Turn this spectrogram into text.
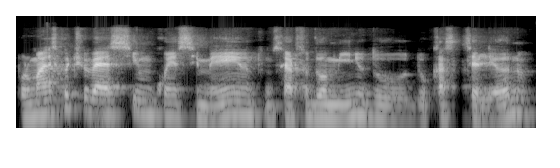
por mais que eu tivesse um conhecimento, um certo domínio do, do castelhano,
